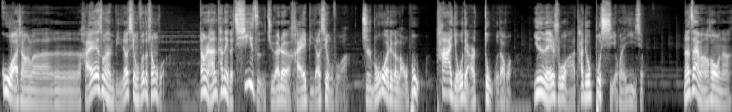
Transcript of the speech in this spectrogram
过上了嗯还算比较幸福的生活。当然，他那个妻子觉着还比较幸福啊，只不过这个老布他有点堵得慌，因为说啊，他就不喜欢异性。那再往后呢，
